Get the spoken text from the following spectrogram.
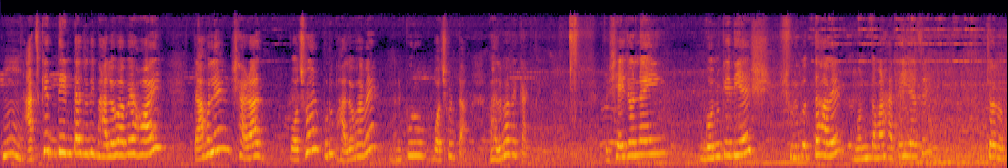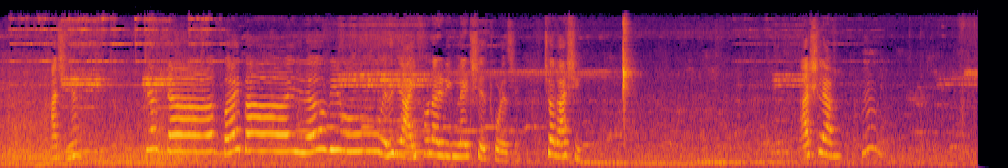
হুম, আজকের দিনটা যদি ভালোভাবে হয়, তাহলে সারা বছর পুরো ভালোভাবে মানে পুরো বছরটা ভালোভাবে কাটবে। তো সেই জন্যই গনুকে দিয়ে শুরু করতে হবে। গনু তো আমার হাতেই আছে। চলো, আসি হ্যাঁ? Bye bye, love you. এদিকে আইফোন আর রিং লাইট সেট করেছে। চলো, আসি। আসলাম।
